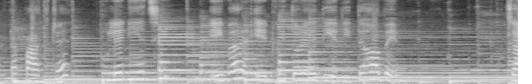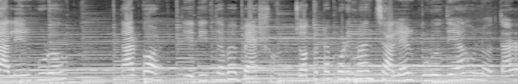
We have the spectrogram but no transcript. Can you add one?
একটা পাত্রে তুলে নিয়েছি। এইবার এর ভিতরে দিয়ে দিতে হবে চালের গুঁড়ো। তারপর দিয়ে দিতে হবে বেসন। যতটা পরিমাণ চালের গুঁড়ো দেওয়া হলো, তার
